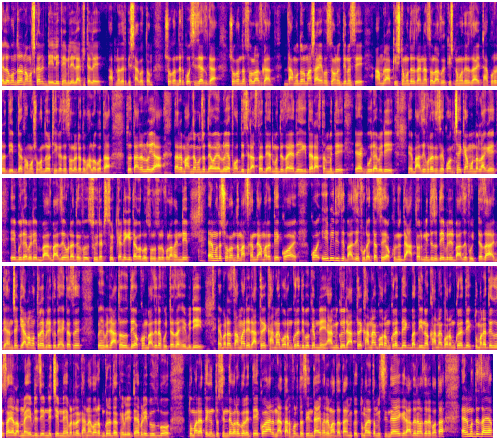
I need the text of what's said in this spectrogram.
Hello বন্ধুরা, নমস্কার daily family লাইফস্টাইলে আপনাদেরকে স্বাগতম। সুকান্তের যে আজগা, সুকান্ত চলো আজগাত দামোদর মাস আইফ হচ্ছে অনেক দিন হয়েছে আমরা কৃষ্ণ মন্দিরে যাই না, চলো আজকে কৃষ্ণ মন্দিরে যাই, ঠাকুরের দ্বীপ দেখামো। সুকান্ত ঠিক আছে, চলো, এটা তো ভালো কথা। তো তারা লইয়া, তারে মাঞ্জা মঞ্জা দেওয়া লইয়া ফদ দিছে রাস্তায় দেওয়ার মধ্যে যাইয়া দেখি তা রাস্তার মধ্যে এক বুড়া বেডি বাজি ফোটাতেছে কনছাই কেমনটা লাগে, এই বুড়া বেডি বাজি ফোটাতে সুইটার সুইট কাটে গীতা করব, সরু সরু ফুলা ফেন্ডি। এর মধ্যে সুকান্ত মাঝখান দিয়ে আমার তে কয় কয়, এই বেডি যে বাজি ফুটাইতেছে অখন যদি আতর মধ্যে যদি এই বেডির বাজি ফুটতে যায় দেহান কি আলামাত্রা হেবিডিকে দেখাইতেছে হেবিডি আতর যদি অখন বাজিটা ফুটতে যায় হেবিডি। এবারটা জামাইরে রাত্রে খানা গরম করে দিব কেমনি? আমি কই রাত্রে খানা গরম করে দেখ বা দিনও খানা গরম করে দেখ, তোমার এতে কিছু চাই লাভ না হেবিডি যেমনি চেমনি হেবারটা খানা গরম করে দেখ, হেবিডিটা হেবিডি বুঝব। তোমার এতে কিন্তু চিন্তা করে করে, তে কয় আর না, তারপর তো চিন্তা এফারে মাথা আমি কই তোমার এত আমি চিন্তা হাজারে হাজারের কথা? এর মধ্যে যায়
